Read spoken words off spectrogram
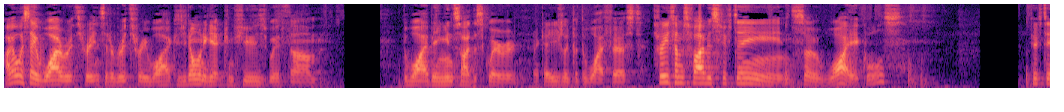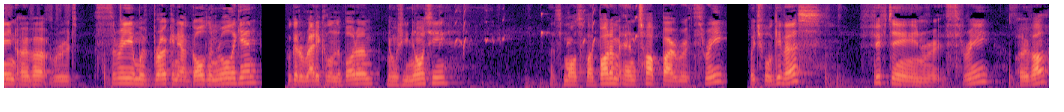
I always say y root 3 instead of root 3y because you don't want to get confused with um, the y being inside the square root. Okay, usually put the y first. 3 times 5 is 15. So y equals 15 over root 3. And we've broken our golden rule again. We've got a radical on the bottom. Naughty, naughty. Let's multiply bottom and top by root 3, which will give us 15 root 3 over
